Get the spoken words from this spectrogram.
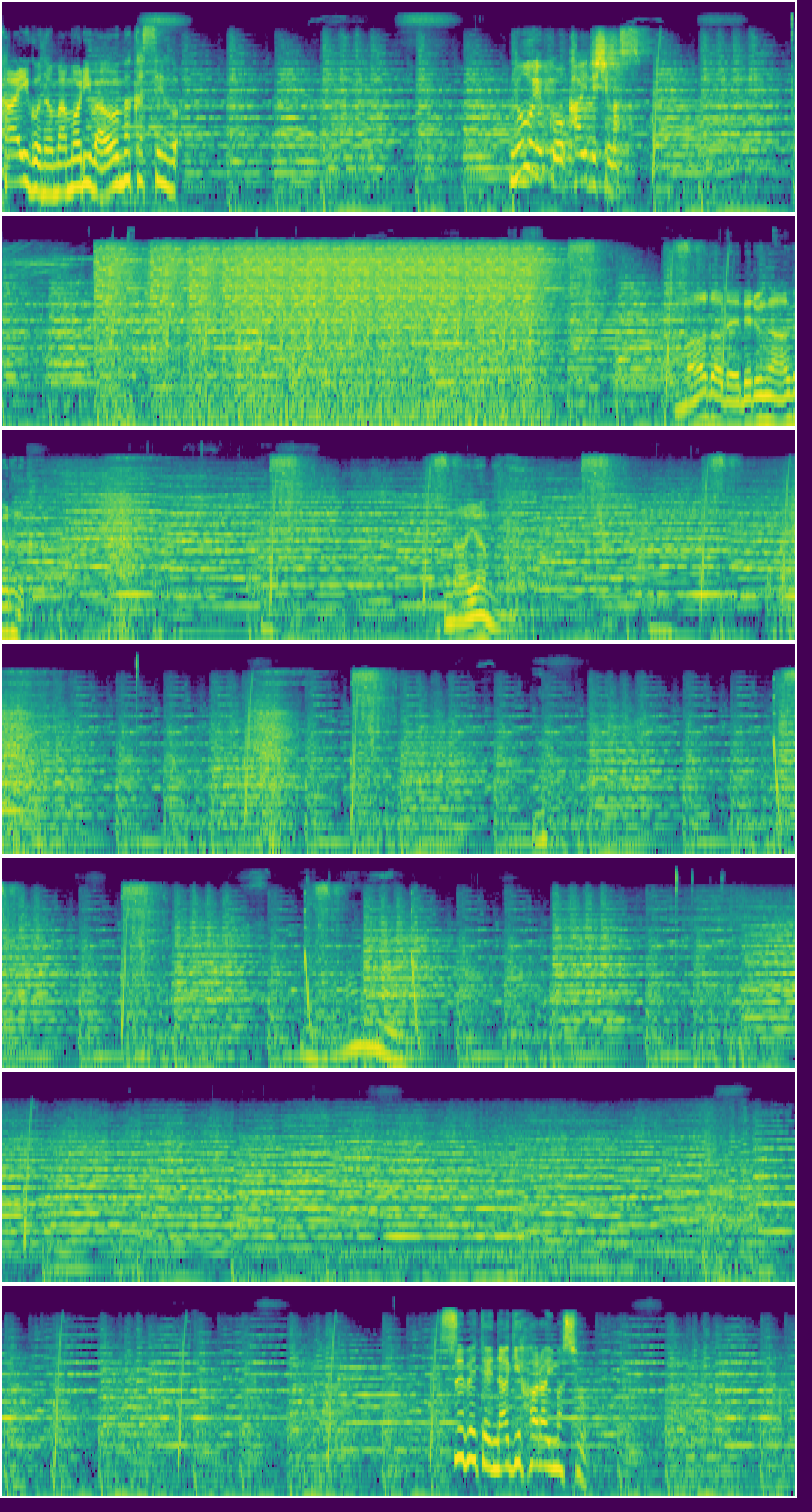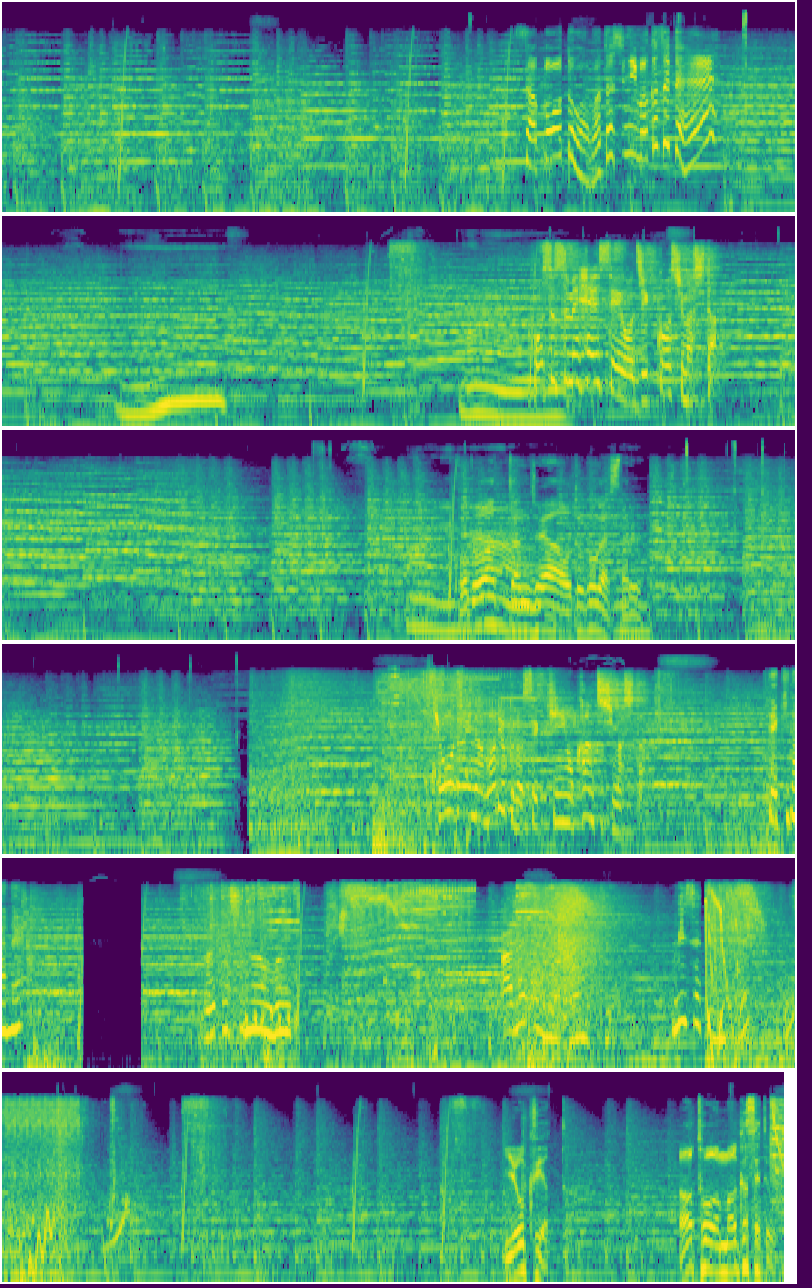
背後の守りはお任せを能力を開示します。まだレベルが上がるのか。悩む。全てなぎ払いましょう。サポートは私に任せて。おすすめ編成を実行しました。断ったんじゃ男が去る大な魔力の接近を感知しました。敵だね。私が覚えてあなたの本気。見せてみて。よくやった。あとは任せておけ。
